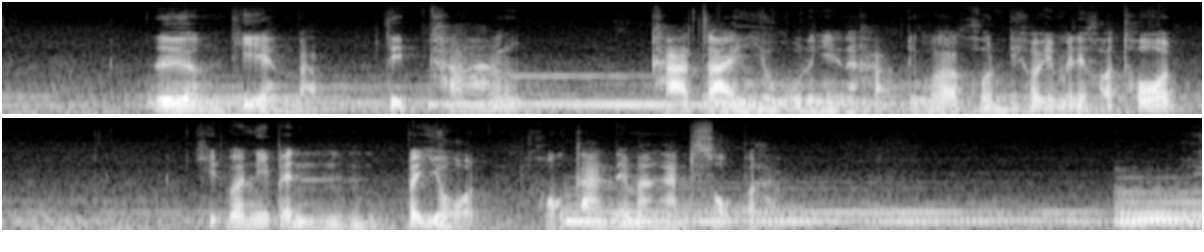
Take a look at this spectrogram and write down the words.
ำเรื่องที่ยังแบบติดค้างคาใจอยู่อะไรเงี้ยนะครับ หรือว่าคนที่เขายังไม่ได้ขอโทษ คิดว่านี่เป็นประโยชน์ของการได้มางานศพอะครับ ใน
